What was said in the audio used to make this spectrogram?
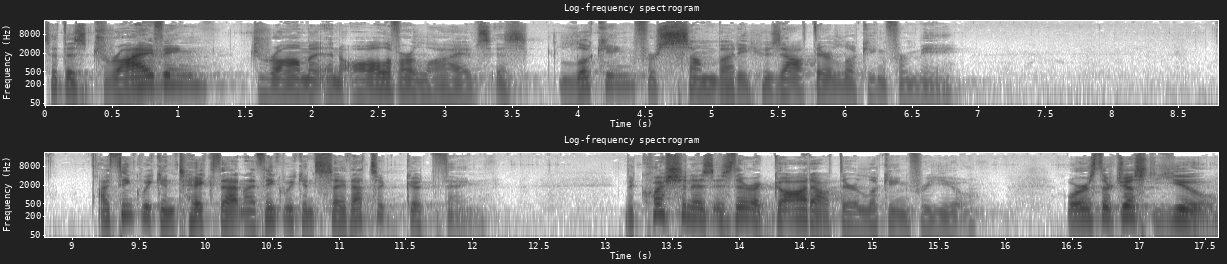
So, this driving drama in all of our lives is looking for somebody who's out there looking for me. I think we can take that and I think we can say that's a good thing. The question is is there a God out there looking for you? Or is there just you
